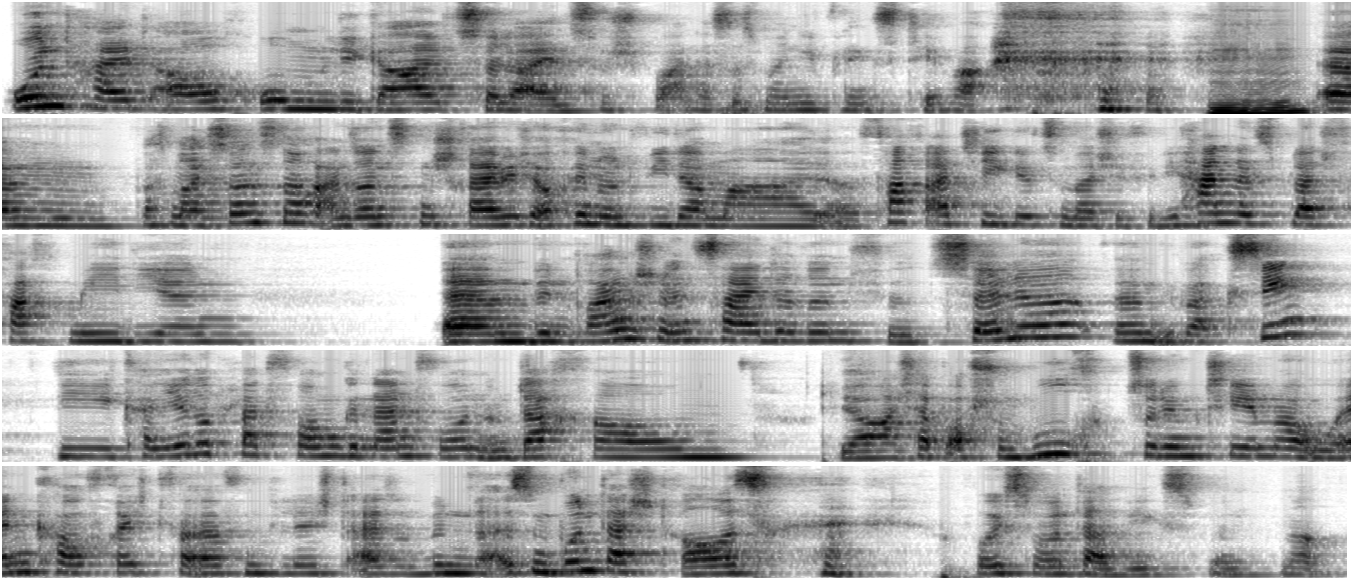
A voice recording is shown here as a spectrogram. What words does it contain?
und halt auch um legal Zölle einzusparen. Das ist mein Lieblingsthema. Mhm. ähm, was mache ich sonst noch? Ansonsten schreibe ich auch hin und wieder mal äh, Fachartikel, zum Beispiel für die Handelsblatt, Fachmedien. Ähm, bin Brancheninsiderin für Zölle ähm, über Xing, die Karriereplattform genannt worden im Dachraum ja, ich habe auch schon ein Buch zu dem Thema UN-Kaufrecht veröffentlicht. Also bin, da ist ein bunter Strauß, wo ich so unterwegs bin. Ja.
